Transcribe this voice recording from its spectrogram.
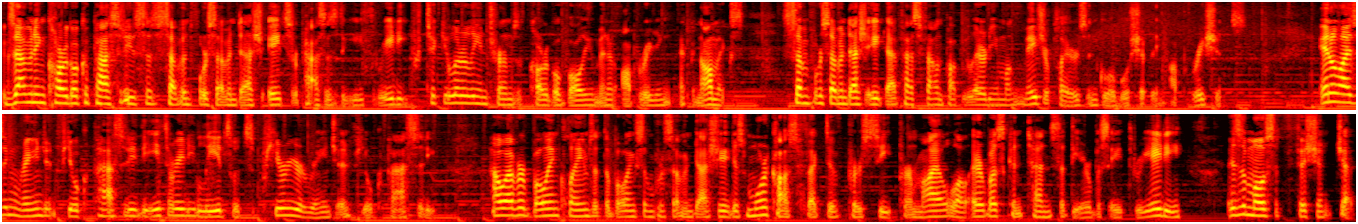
Examining cargo capacities, the 747 8 surpasses the A380, particularly in terms of cargo volume and operating economics. 747 8F has found popularity among major players in global shipping operations. Analyzing range and fuel capacity, the A380 leads with superior range and fuel capacity. However, Boeing claims that the Boeing 747 8 is more cost effective per seat per mile, while Airbus contends that the Airbus A380 is the most efficient jet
